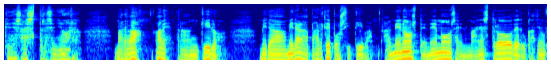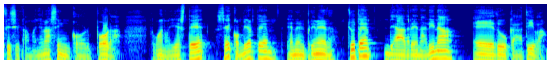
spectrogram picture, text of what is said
¡Qué desastre, señor! Vale, va, a ver, tranquilo. Mira, mira la parte positiva. Al menos tenemos el maestro de educación física. Mañana se incorpora. Bueno, y este se convierte en el primer chute de adrenalina educativa.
